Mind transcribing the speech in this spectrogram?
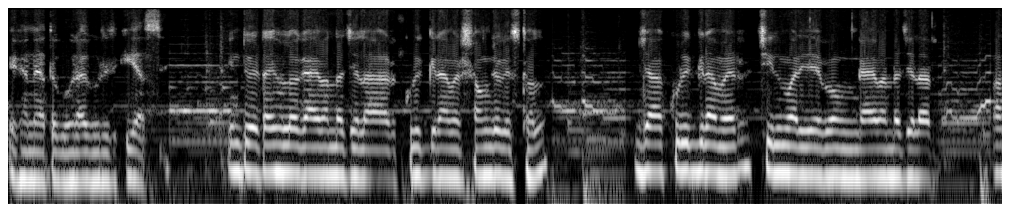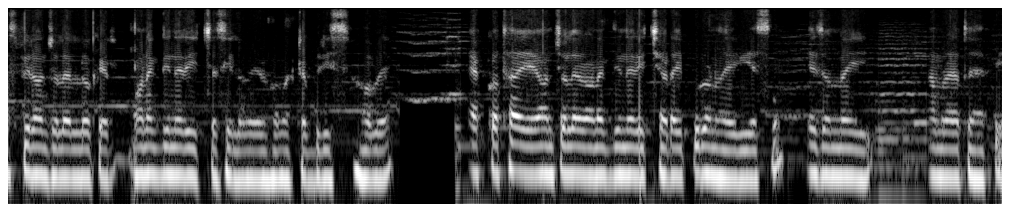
এখানে এত ঘোরাঘুরির কি আছে? কিন্তু এটাই হলো গাইবান্ধা জেলার কুড়িগ্রামের সংযোগস্থল, যা কুড়িগ্রামের চিলমারি এবং গাইবান্ধা জেলার পাঁচপির অঞ্চলের লোকের অনেক দিনের ইচ্ছা ছিল এরকম একটা ব্রিজ হবে। এক কথায় এই অঞ্চলের অনেক দিনের ইচ্ছাটাই পূরণ হয়ে গিয়েছে, এজন্যই আমরা এত হ্যাপি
